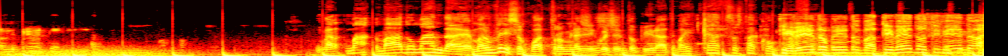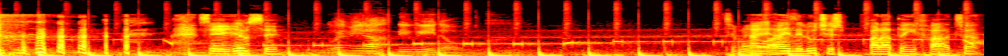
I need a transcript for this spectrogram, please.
tra le prime 2000. Ma, ma, ma, la domanda è, ma non vedi sono 4500 pirati, ma che cazzo sta con Ti vedo, vedo, ma ti vedo, ti vedo. sì, io sì. 2000 di Widow. Sì, hai, hai, le luci sparate in faccia.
